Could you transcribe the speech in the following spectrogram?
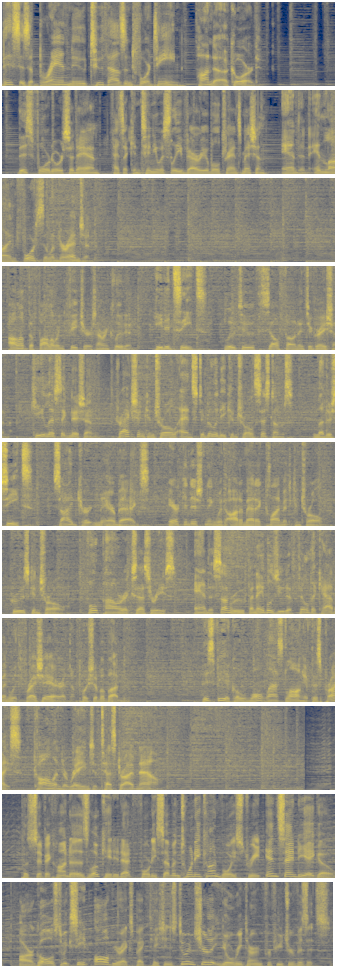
This is a brand new 2014 Honda Accord. This four-door sedan has a continuously variable transmission and an inline four-cylinder engine. All of the following features are included. Heated seats, Bluetooth cell phone integration, keyless ignition, traction control and stability control systems, leather seats, side curtain airbags, air conditioning with automatic climate control, cruise control, full power accessories, and a sunroof enables you to fill the cabin with fresh air at the push of a button. This vehicle won't last long at this price. Call and arrange a test drive now. Pacific Honda is located at 4720 Convoy Street in San Diego. Our goal is to exceed all of your expectations to ensure that you'll return for future visits.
